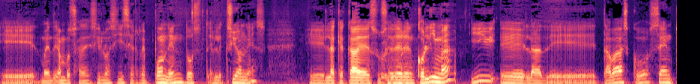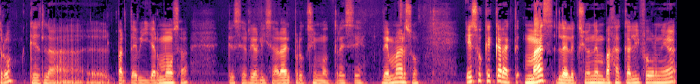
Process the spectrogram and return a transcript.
eh, vamos a decirlo así, se reponen dos elecciones. Eh, la que acaba de suceder Colima. en Colima y eh, la de Tabasco Centro, que es la eh, parte de Villahermosa, que se realizará el próximo 13 de marzo. ¿Eso qué carácter? Más la elección en Baja California,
